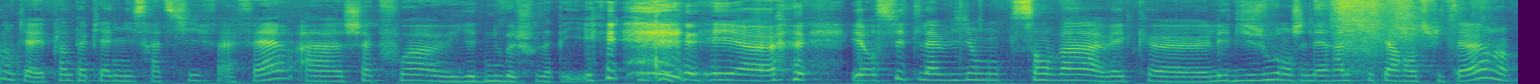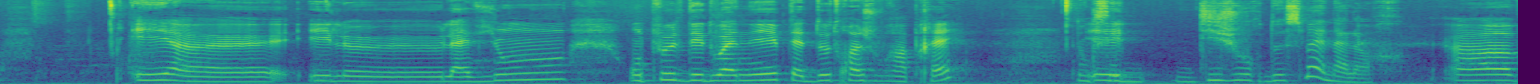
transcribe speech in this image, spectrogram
Donc il y avait plein de papiers administratifs à faire. À chaque fois, euh, il y a de nouvelles choses à payer. et, euh, et, ensuite, l'avion s'en va avec euh, les bijoux en général sous 48 heures. Et, et l'avion, on peut le dédouaner peut-être 2-3 jours après. Donc c'est 10 jours, 2 semaines alors? Ah,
